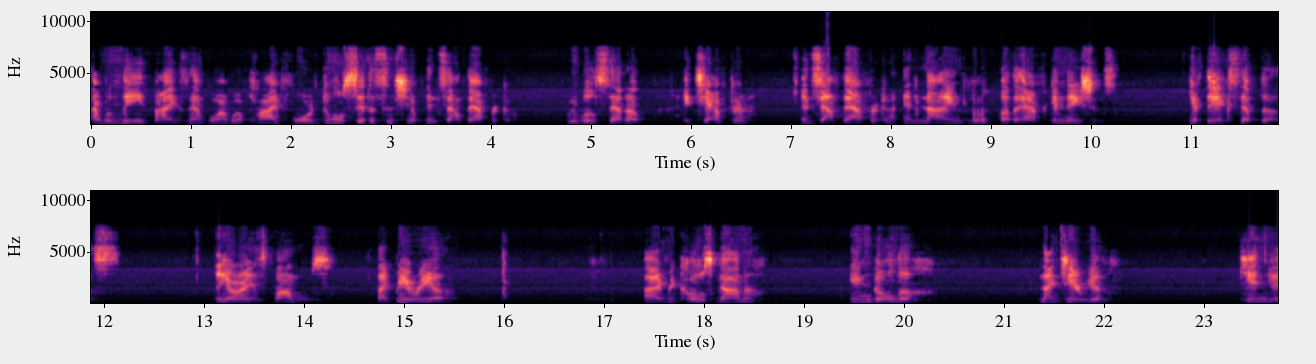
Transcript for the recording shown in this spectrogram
I will lead by example. I will apply for dual citizenship in South Africa. We will set up a chapter in South Africa and nine other African nations if they accept us. They are as follows Liberia, Ivory Coast, Ghana, Angola, Nigeria, Kenya,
